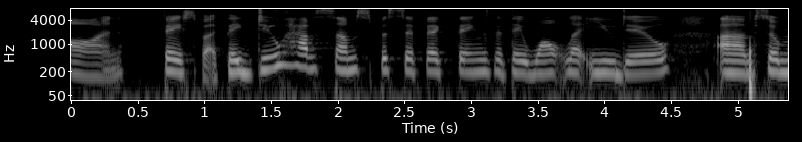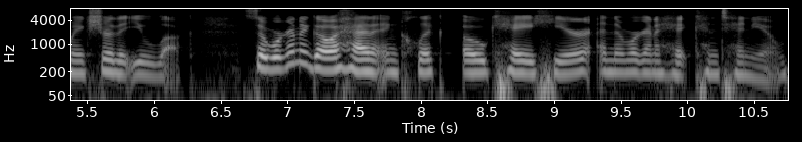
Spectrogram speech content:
on Facebook. They do have some specific things that they won't let you do, um, so make sure that you look. So we're going to go ahead and click OK here, and then we're going to hit continue.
